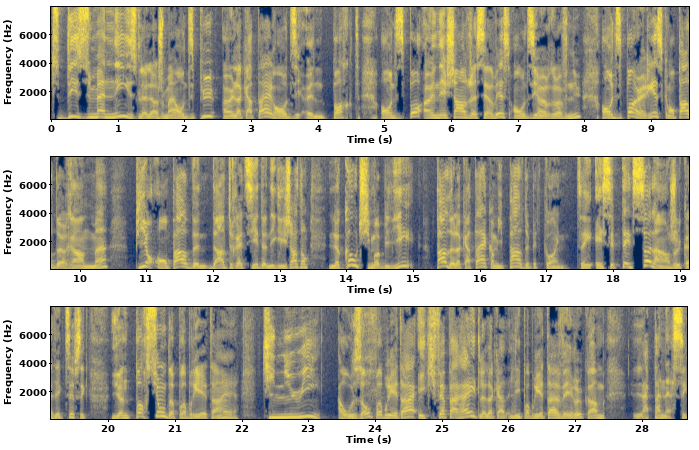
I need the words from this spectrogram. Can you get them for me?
Tu déshumanises le logement. On dit plus un locataire, on dit une porte. On dit pas un échange de services, on dit un revenu. On dit pas un risque, on parle de rendement. Puis on, on parle de- d'entretien, de, négligence. Donc, le coach immobilier parle de locataire comme il parle de Bitcoin. tu sais. Et c'est peut-être ça l'enjeu collectif, c'est qu'il y a une portion de propriétaires qui nuit aux autres propriétaires et qui fait paraître le les propriétaires véreux comme la panacée.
